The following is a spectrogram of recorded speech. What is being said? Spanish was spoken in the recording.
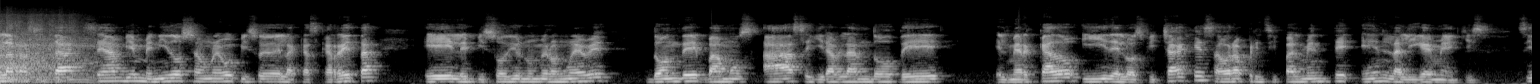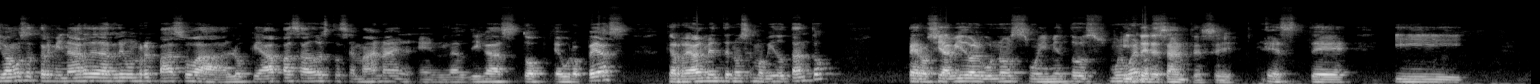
Hola racita, sean bienvenidos a un nuevo episodio de La Cascarreta, el episodio número 9, donde vamos a seguir hablando de el mercado y de los fichajes, ahora principalmente en la Liga MX. Sí, vamos a terminar de darle un repaso a lo que ha pasado esta semana en, en las ligas top europeas, que realmente no se ha movido tanto, pero sí ha habido algunos movimientos muy buenos. Interesantes, sí. Este, y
